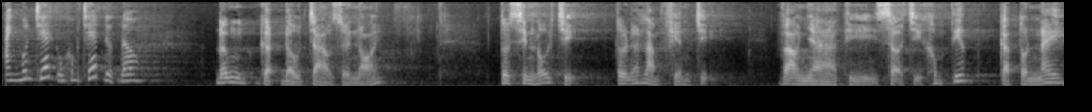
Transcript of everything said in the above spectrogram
Anh muốn chết cũng không chết được đâu. Đông gật đầu chào rồi nói Tôi xin lỗi chị Tôi đã làm phiền chị. Vào nhà thì sợ chị không tiếp. Cả tuần nay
